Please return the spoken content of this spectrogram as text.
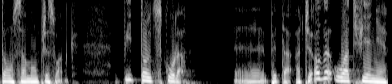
tą samą przesłankę. Witold Skóra e, pyta, a czy owe ułatwienie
